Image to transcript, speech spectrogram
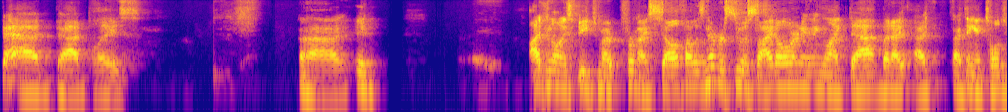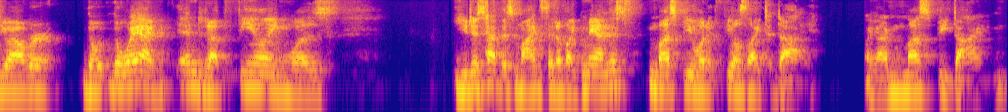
bad, bad place. Uh, it I can only speak my, for myself. I was never suicidal or anything like that, but I, I, I think I told you, Albert, the, the way I ended up feeling was you just have this mindset of like, man, this must be what it feels like to die. Like I must be dying.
